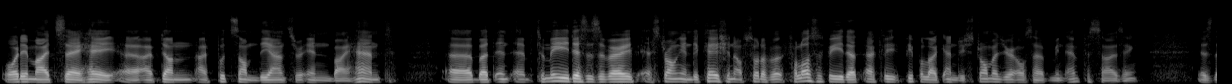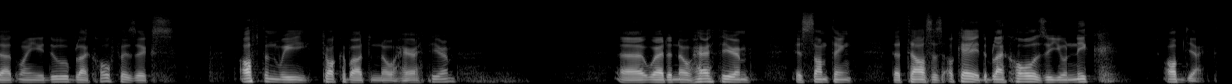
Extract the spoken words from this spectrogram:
or they might say, hey, uh, I've done, I've put some the answer in by hand, uh, but in, uh, to me, this is a very a strong indication of sort of a philosophy that actually people like Andrew Strominger also have been emphasizing, is that when you do black hole physics, often we talk about the no-hair theorem, uh, where the no-hair theorem is something that tells us, okay, the black hole is a unique object.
